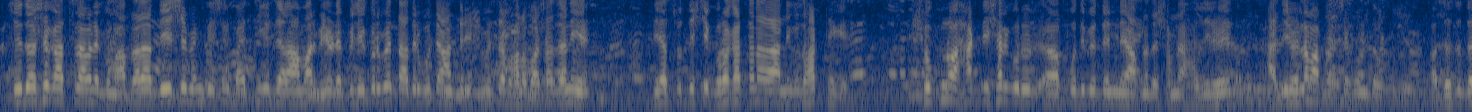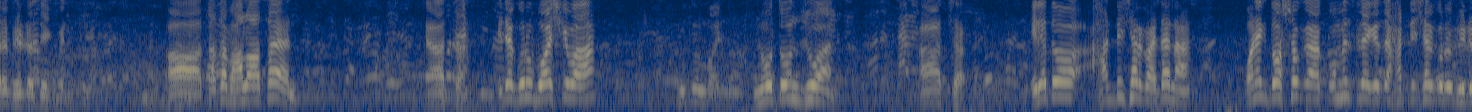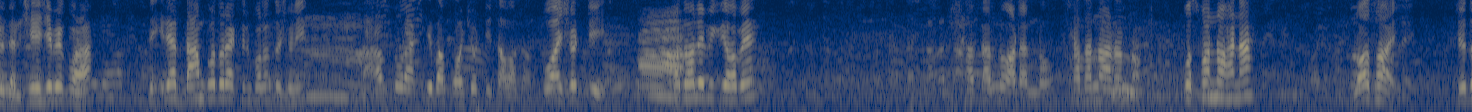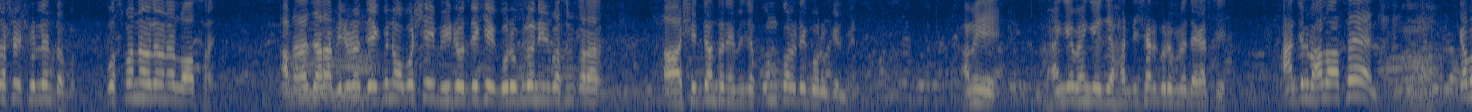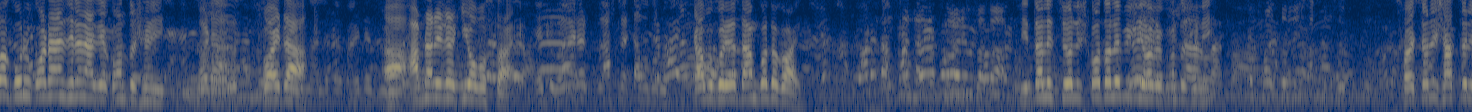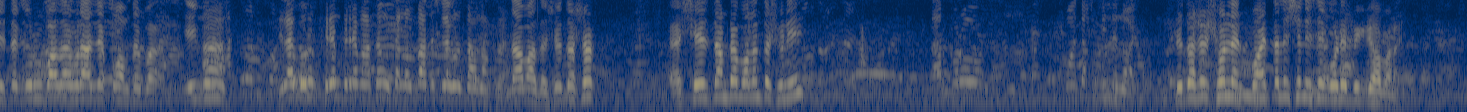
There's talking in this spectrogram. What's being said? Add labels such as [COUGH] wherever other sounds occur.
সুপ্রিয় দর্শক আসসালামু আলাইকুম। আপনারা দেশ এবং দেশের বাইরে থেকে যারা আমার ভিডিওটা প্লে করবেন তাদের প্রতি আন্তরিক শুভেচ্ছা ভালোবাসা জানিয়ে দিনাজপুর ডিস্ট্রিক্ট ঘোড়াঘাট থানা রানীগঞ্জ হাট থেকে শুকনো হাড্ডিসার গরুর প্রতিবেদন নিয়ে আপনাদের সামনে হাজির হয়ে হাজির হলাম। আপনারা সে পর্যন্ত ধৈর্য ধরে ভিডিওটা দেখবেন। চাচা ভালো আছেন? আচ্ছা এটা গরু বয়স কি বা? নতুন নতুন জোয়ান। আচ্ছা এটা তো হাড্ডি সার কয় তাই না? অনেক দর্শক কমেন্টস লেগে যে হাড্ডি সার গরু ভিডিও দেন সেই হিসেবে করা। তো এটার দাম কত রাখছেন বলেন তো শুনি? দাম তো রাখছি বা পঁয়ষট্টি চাওয়া দাম। পঁয়ষট্টি। কত হলে বিক্রি হবে? সাতান্ন আটান্ন। সাতান্ন আটান্ন। পঁচপান্ন হয় না? লস হয়। সে দর্শক শুনলেন তো পঁচপান্ন হলে ওনার লস হয়। আপনারা যারা ভিডিওটা দেখবেন অবশ্যই ভিডিও দেখে গরুগুলো নির্বাচন করার সিদ্ধান্ত নেবেন যে কোন কোয়ালিটির গরু কিনবেন। আমি ভাঙ্গে ভাঙ্গে যে হাড্ডিসার গরুগুলো দেখাচ্ছি আঙ্কেল ভালো আছেন? কেবল গরু কটা আনছিলেন আজকে? কোন তো শুনি। ছয়টা। আপনার এটার কি অবস্থা? কাবু গরুর দাম কত কয়? তেতাল্লিশ চল্লিশ কত হলে বিক্রি হবে কত শুনি। ছয়চল্লিশ সাতচল্লিশ। তা গরু বাজার করে আজকে কম তো বা- এই গরু যেটা গরু ফ্রেম ফ্রেম আছে উঁচা লম্বা আছে সেটা দাম আছে। দাম আছে। সে দর্শক শেষ দামটা বলেন তো শুনি। তারপরেও দর্শক শুনলেন পঁয়তাল্লিশের নিচে গোটে বিক্রি হবে না।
